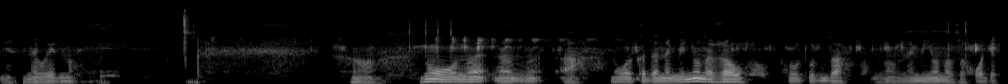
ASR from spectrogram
Ні, не видно. Ну, на, на, на- а, ну вот когда на меню нажал, то тут да, ну, на меню она заходит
